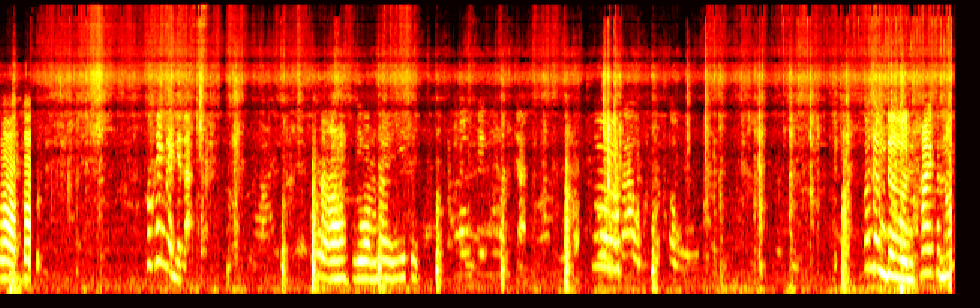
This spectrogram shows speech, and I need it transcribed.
อ่าก็ก็ก็แค่ไงเนี่ยแหละเอารวมให้ยี่สิบ ก็ยัง เดินค่ายขนม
